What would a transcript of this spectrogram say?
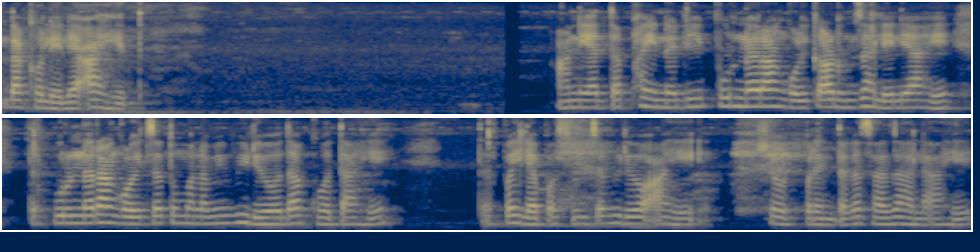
दाखवलेल्या आहेत. आणि आता फायनली पूर्ण रांगोळी काढून झालेली आहे. तर पूर्ण रांगोळीचा तुम्हाला मी व्हिडिओ दाखवत आहे. तर पहिल्यापासूनचा व्हिडिओ आहे. शेवटपर्यंत कसा झाला आहे.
